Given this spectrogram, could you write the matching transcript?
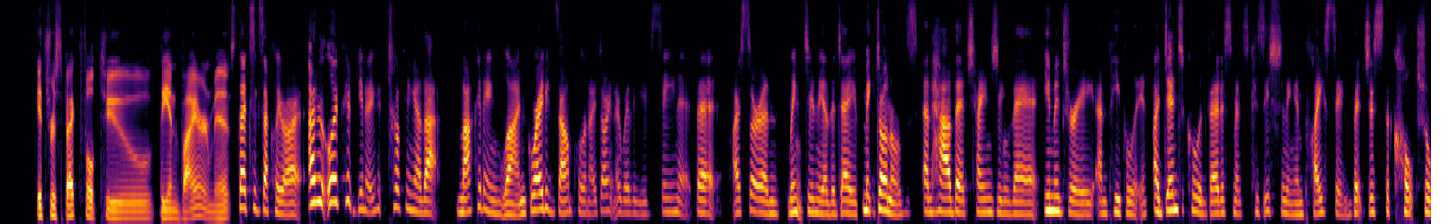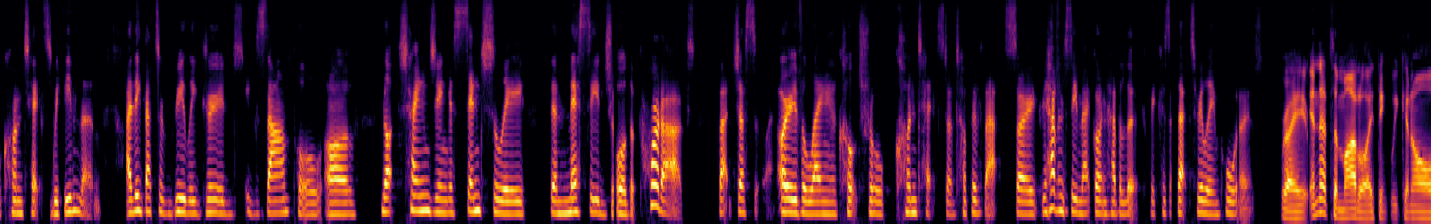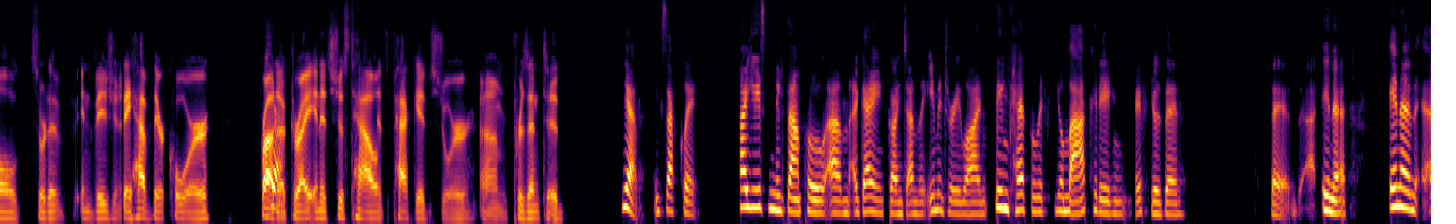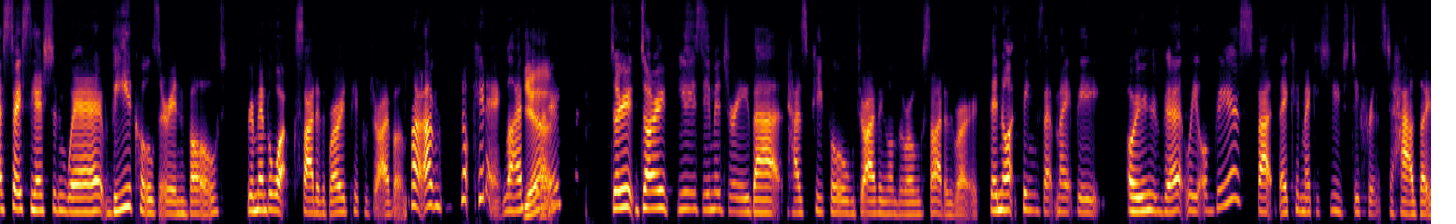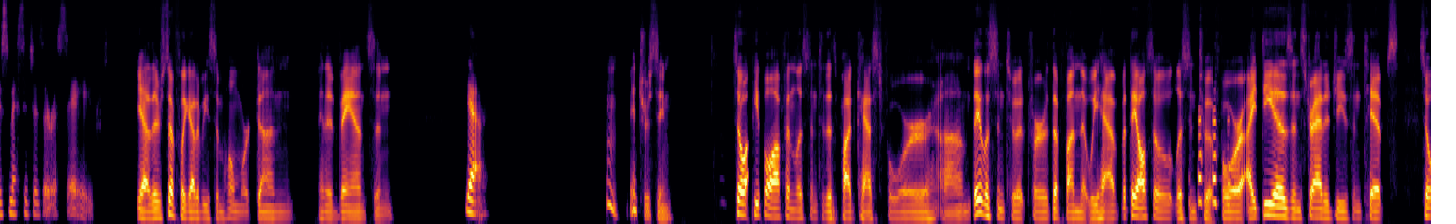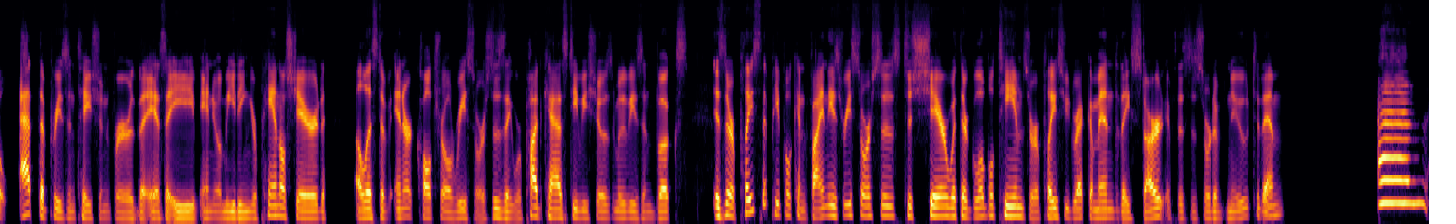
it's respectful to the environment. That's exactly right. And look, you know, talking of that marketing line. Great example. And I don't know whether you've seen it, but I saw on LinkedIn the other day McDonald's and how they're changing their imagery and people in identical advertisements, positioning and placing, but just the cultural context within them. I think that's a really good example of not changing essentially the message or the product, but just overlaying a cultural context on top of that. So if you haven't seen that, go and have a look because that's really important. Right. And that's a model I think we can all sort of envision. They have their core product, yeah. right? And it's just how it's packaged or um, presented. Yeah, exactly. I use an example, um, again, going down the imagery line, being careful if you're marketing, if you're the, the uh, in a in an association where vehicles are involved, remember what side of the road people drive on. I'm not kidding. Like, yeah. You know, don't don't use imagery that has people driving on the wrong side of the road. They're not things that might be overtly obvious, but they can make a huge difference to how those messages are received. Yeah, there's definitely got to be some homework done in advance and Yeah. Hmm, interesting. So people often listen to this podcast for um, they listen to it for the fun that we have, but they also listen to it for ideas and strategies and tips. So at the presentation for the ASAE annual meeting, your panel shared a list of intercultural resources. They were podcasts, TV shows, movies, and books. Is there a place that people can find these resources to share with their global teams or a place you'd recommend they start if this is sort of new to them? Um,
